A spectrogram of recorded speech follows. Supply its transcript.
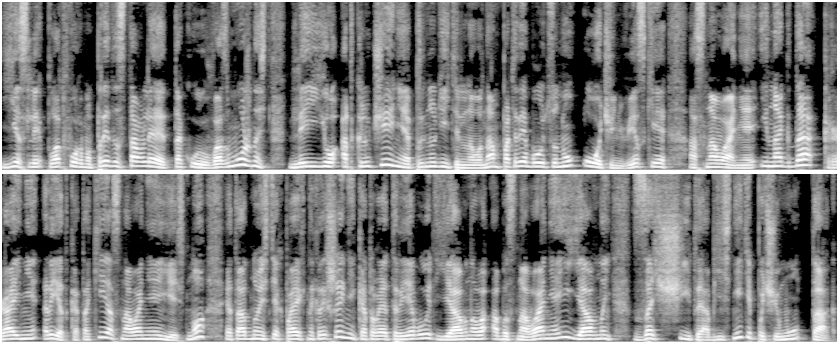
если платформа предоставляет такую возможность, для ее отключения принудительного нам потребуются, ну, очень веские основания. Иногда крайне редко такие основания есть, но это одно из тех проектных решений, которое требует явного обоснования и явной защиты. Объясните, почему так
